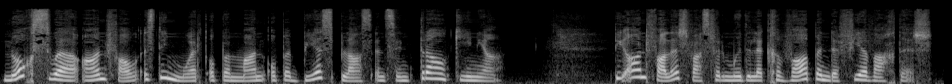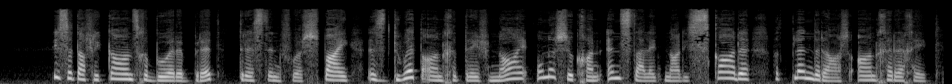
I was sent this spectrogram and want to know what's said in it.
Nog so 'n aanval is die moord op 'n man op 'n beesplaas in sentraal Kenia. Die aanvallers was vermoedelik gewapende veewagters. Die Suid-Afrikaansgebore Brit, Tristan Voorspay, is dood aangetref na hy ondersoek gaan instel het na die skade wat plunderaars aangerig het.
